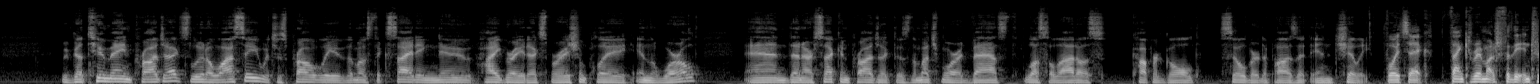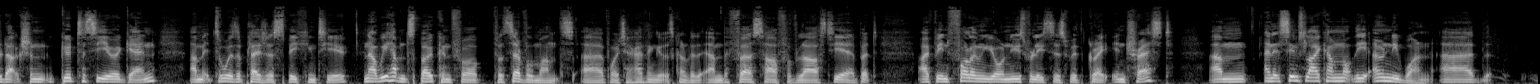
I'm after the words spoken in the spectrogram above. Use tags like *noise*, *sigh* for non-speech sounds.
We've got two main projects Lunahuasi, which is probably the most exciting new high grade exploration play in the world. And then our second project is the much more advanced Los Helados copper gold silver deposit in Chile. Wojtek, thank you very much for the introduction. Good to see you again. Um, it's always a pleasure speaking to you. Now, we haven't spoken for, for several months, uh, Wojtek. I think it was kind of um, the first half of last year, but I've been following your news releases with great interest. Um, and it seems like I'm not the only one. Uh,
